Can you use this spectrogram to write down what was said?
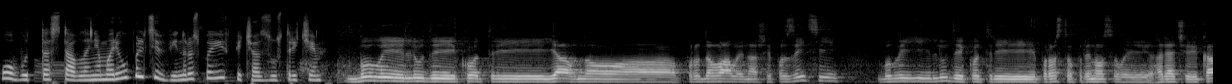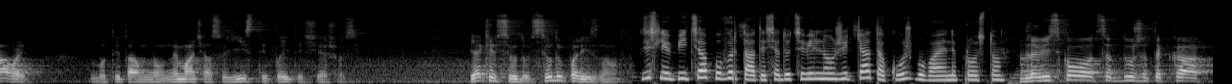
побут та ставлення маріупольців він розповів під час зустрічі. Були люди, котрі явно продавали наші позиції. Були люди, котрі просто приносили гарячої кави, бо ти там ну, нема часу їсти, пити, ще щось. Як і всюди, всюди по-різному. Зі слів бійця, повертатися до цивільного життя також буває непросто. Для військового це дуже така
